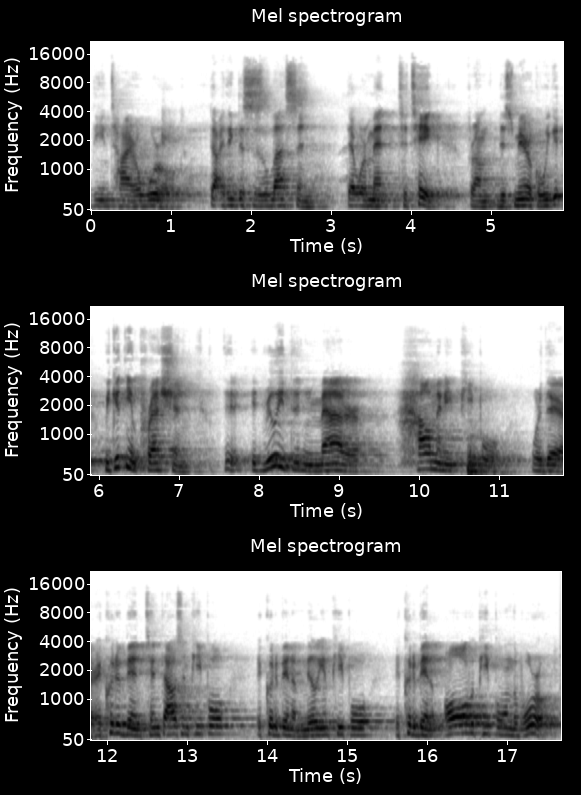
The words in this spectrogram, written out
the entire world. I think this is a lesson that we're meant to take from this miracle. We get, we get the impression that it really didn't matter how many people were there. It could have been 10,000 people, it could have been a million people, it could have been all the people in the world.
